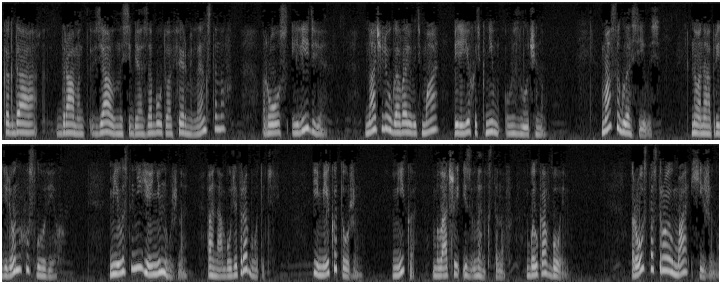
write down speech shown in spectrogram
Когда Драмонт взял на себя заботу о ферме Лэнгстонов, Росс и Лидия начали уговаривать Ма переехать к ним в излучину. Ма согласилась, но на определенных условиях. Милостыни ей не нужно, она будет работать. И Мика тоже. Мика, младший из Лэнгстонов, был ковбоем. Роуз построил Ма хижину.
